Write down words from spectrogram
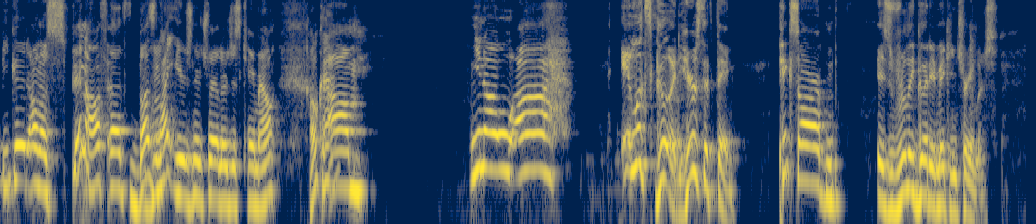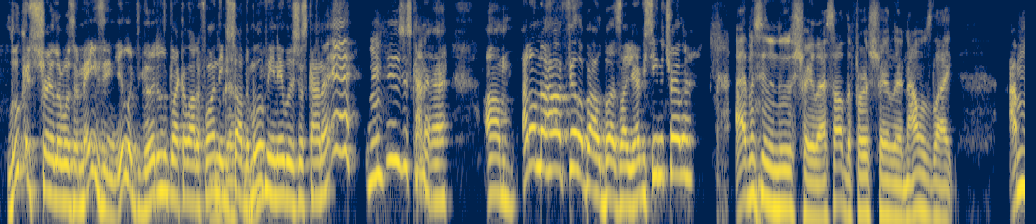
be good on a spinoff, uh, Buzz Mhm. Lightyear's new trailer just came out. okay. Um, you know, uh, it looks good. Here's the thing: Pixar is really good at making trailers. Luca's trailer was amazing. It looked good. It looked like a lot of fun. Then you saw the movie, and it was just kind of eh. It was just kind of eh. Um, I don't know how I feel about Buzz Lightyear. Have you seen the trailer? I haven't seen the newest trailer. I saw the first trailer and I was like, I'm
